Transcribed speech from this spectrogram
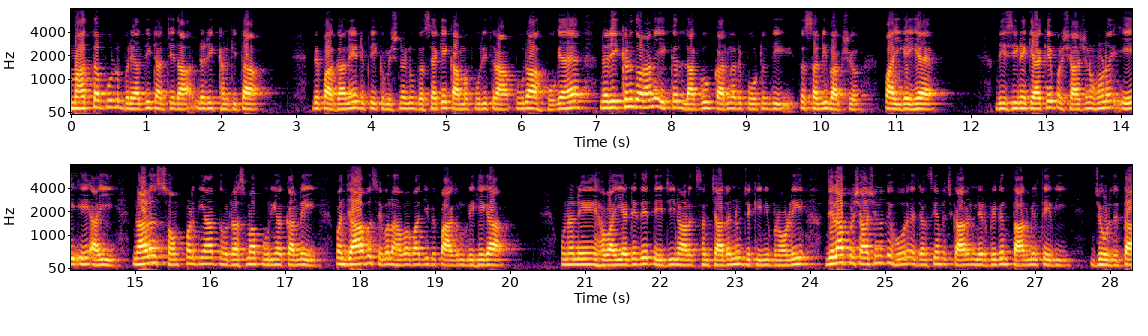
ਮਹੱਤਵਪੂਰਨ ਬੁਨਿਆਦੀ ਢਾਂਚੇ ਦਾ ਨਿਰੀਖਣ ਕੀਤਾ। ਵਿਭਾਗਾਂ ਨੇ ਡਿਪਟੀ ਕਮਿਸ਼ਨਰ ਨੂੰ ਦੱਸਿਆ ਕਿ ਕੰਮ ਪੂਰੀ ਤਰ੍ਹਾਂ ਪੂਰਾ ਹੋ ਗਿਆ ਹੈ। ਨਿਰੀਖਣ ਦੌਰਾਨ ਇੱਕ ਲਾਗੂ ਕਰਨ ਰਿਪੋਰਟ ਦੀ ਤਸੱਲੀ ਬਖਸ਼ ਪਾਈ ਗਈ ਹੈ। ਡੀਸੀ ਨੇ ਕਿਹਾ ਕਿ ਪ੍ਰਸ਼ਾਸਨ ਹੁਣ ਏਏਆਈ ਨਾਲ ਸੌਂਪਣ ਦੀਆਂ ਰਸਮਾਂ ਪੂਰੀਆਂ ਕਰਨ ਲਈ ਪੰਜਾਬ ਸਿਵਲ ਹਵਾਬਾਜ਼ੀ ਵਿਭਾਗ ਨੂੰ ਲਿਖੇਗਾ। ਉਹਨਾਂ ਨੇ ਹਵਾਈ ਅੱਡੇ ਦੇ ਤੇਜ਼ੀ ਨਾਲ ਸੰਚਾਲਨ ਨੂੰ ਯਕੀਨੀ ਬਣਾਉਣ ਲਈ ਜ਼ਿਲ੍ਹਾ ਪ੍ਰਸ਼ਾਸਨ ਅਤੇ ਹੋਰ ਏਜੰਸੀਆਂ ਵਿਚਕਾਰ ਨਿਰਵਿਘਨ ਤਾਲਮੇਲ ਤੇ ਵੀ ਜ਼ੋਰ ਦਿੱਤਾ।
